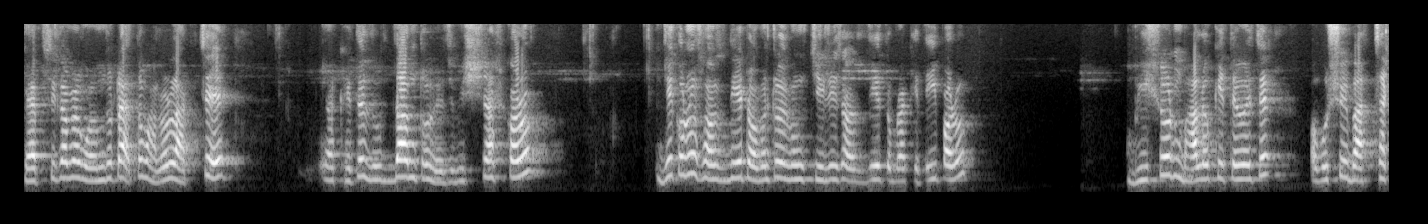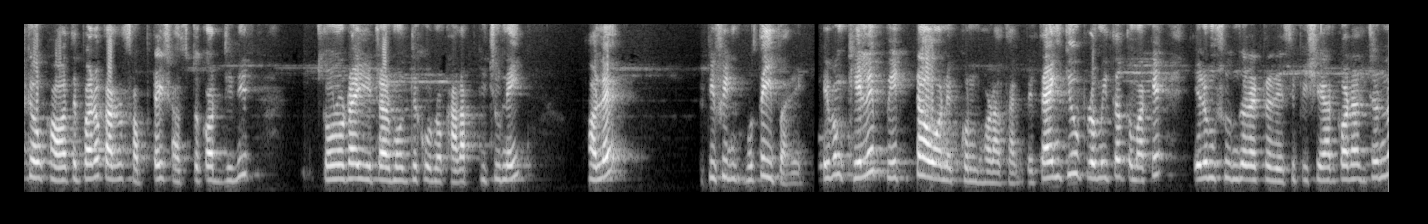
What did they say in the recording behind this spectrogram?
ক্যাপসিকামের গন্ধটা এত ভালো লাগছে খেতে দুর্দান্ত হয়েছে, বিশ্বাস করো। যে কোনো সস দিয়ে, টমেটো এবং চিলি সস দিয়ে তোমরা খেতেই পারো। ভীষণ ভালো খেতে হয়েছে। অবশ্যই বাচ্চাকেও খাওয়াতে পারো, কারণ সবটাই স্বাস্থ্যকর জিনিস। কোনোটাই এটার মধ্যে কোনো খারাপ কিছু নেই। ফলে টিফিন হতেই পারে। এবং খেলে পেটটাও অনেকক্ষণ ভরা থাকবে। থ্যাংক ইউ প্রমিতা, তোমাকে এরম সুন্দর একটা রেসিপি শেয়ার করার জন্য।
